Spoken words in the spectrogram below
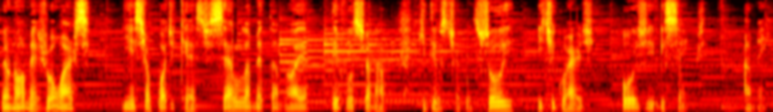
meu nome é João Arce e este é o podcast Célula Metanoia Devocional. Que Deus te abençoe e te guarde hoje e sempre. Amém.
